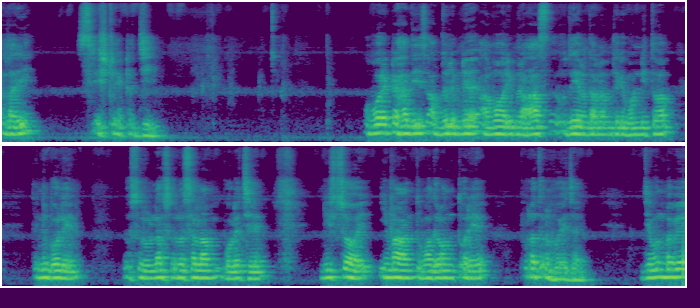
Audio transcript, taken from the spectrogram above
তালারই সৃষ্ট একটা জীব। ওপর একটা হাদিস, আব্দুল ইবনে আমর ইবনে আস রুদিয়াল থেকে বর্ণিত। তিনি বলেন রসুল্লাহ সাল্লাহ সাল্লাম বলেছে, নিশ্চয় ইমান তোমাদের অন্তরে পুরাতন হয়ে যায়। যেমনভাবে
